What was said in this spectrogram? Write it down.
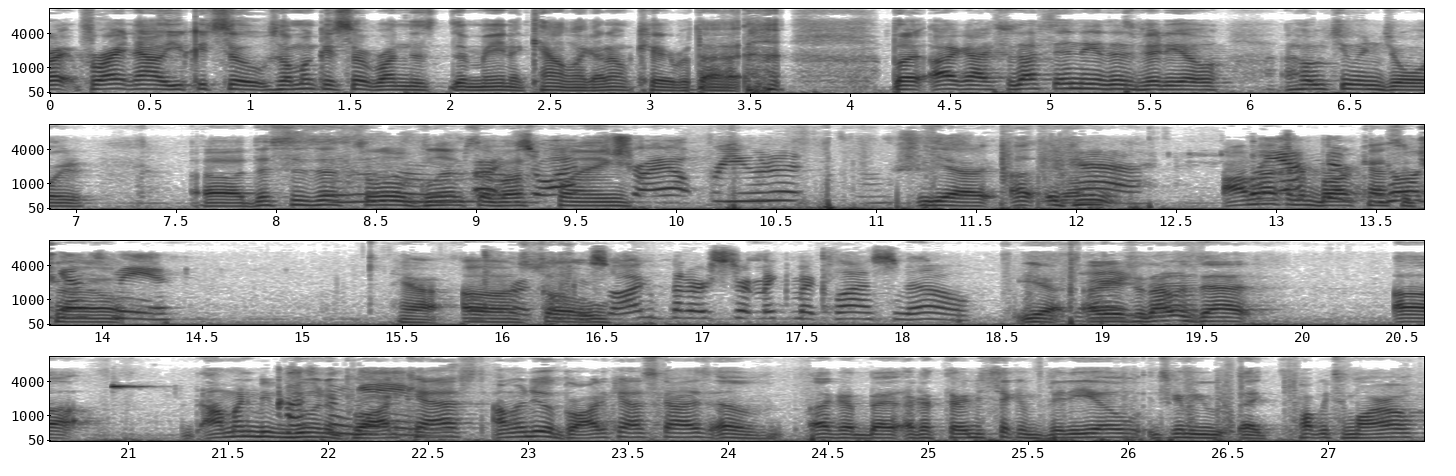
right, for right now, you could still someone could still run this the main account. Like I don't care about that. but alright guys, so that's the ending of this video. I hope you enjoyed. Uh, this is just a little glimpse of Alright, us so I playing. to try out for unit. Yeah, uh, if Yeah. you, I'm But not gonna broadcast to a go against trial. me. Yeah. Uh, so okay, so I better start making my class now. yeah. Okay, so that was that. Uh, I'm gonna be doing Custom a game. broadcast. I'm gonna do a broadcast, guys, of like a like a 30 second video. It's gonna be like probably tomorrow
